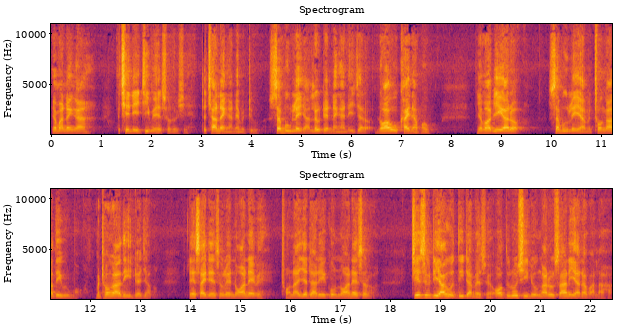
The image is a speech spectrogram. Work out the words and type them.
မြန်မာနိုင်ငံအခြေအနေကြည့်မယ်ဆိုလို့ရှိရင်တခြားနိုင်ငံနဲ့မတူစက်မှုလက်ရလုပ်တဲ့နိုင်ငံတွေကြတော့နွားကိုခိုင်းတာမဟုတ်ဘူးမြန်မာပြည်ကတော့စက်မှုလက်ရမထွန်းကားသေးဘူးပေါ့မထွန်းကားသည့်အတွက်ကြောင့်လက်ဆိုင်တယ်ဆိုလဲနွားနဲ့ပဲထွန်းတာရက်တာတွေအကုန်နွားနဲ့ဆိုတော့ ကျေးဇူးတရားကိုသိတတ်မယ်ဆိုရင်အော်သူတို့ရှိလို့ငါတို့စားနေရတာပါလားဟာ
